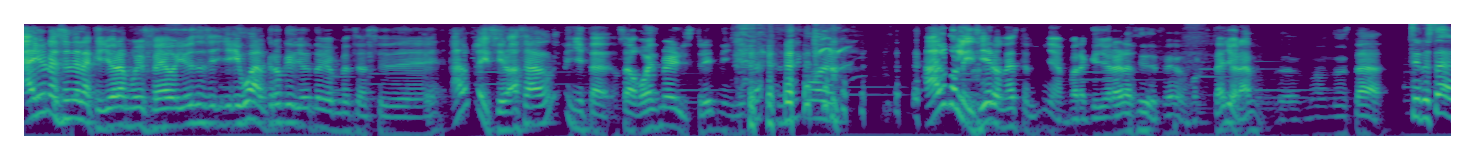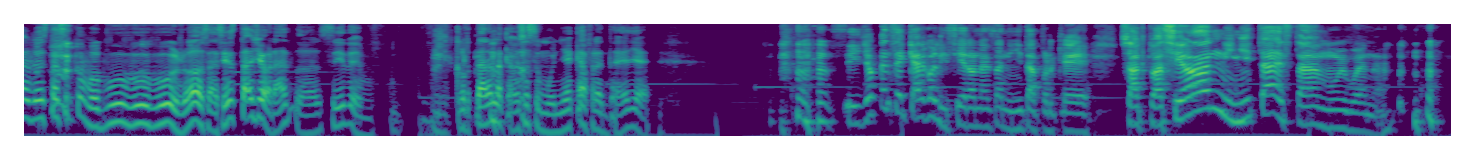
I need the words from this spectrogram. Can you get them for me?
hay una escena en la que llora muy feo y es así. Igual, creo que yo también pensé así de. Algo le hicieron. O sea, una niñita. O sea, o es Meryl Streep, niñita. algo le hicieron a esta niña para que llorara así de feo. Porque está llorando. no, no está. Sí, no está, no está así como bu, bu, bu, ¿no? O sea, sí está llorando, así de cortar la cabeza a su muñeca frente a ella. Sí, yo pensé que algo le hicieron a esa niñita porque su actuación, niñita, está muy buena.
